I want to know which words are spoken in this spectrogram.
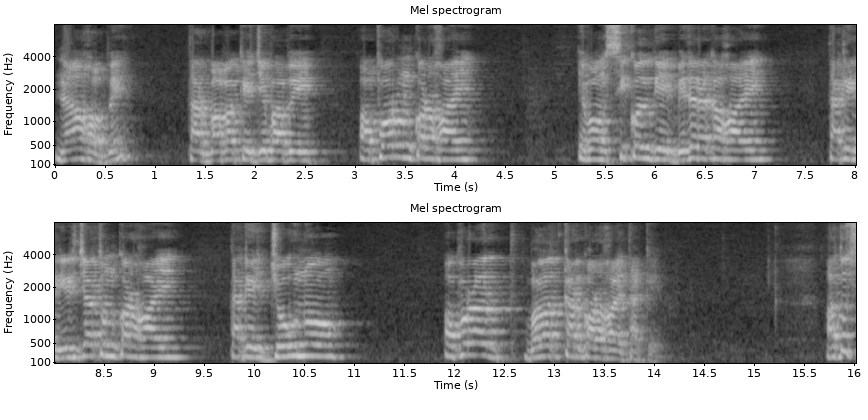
নেওয়া হবে, তার বাবাকে যেভাবে অপহরণ করা হয় এবং শিকল দিয়ে বেঁধে রাখা হয়, তাকে নির্যাতন করা হয়, তাকে যৌন অপরাধ বলাৎকার করা হয় তাকে। অথচ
